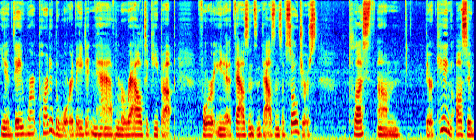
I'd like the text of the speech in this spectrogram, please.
you know, they weren't part of the war. They didn't have morale to keep up for you know thousands and thousands of soldiers. Plus, um, their king also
